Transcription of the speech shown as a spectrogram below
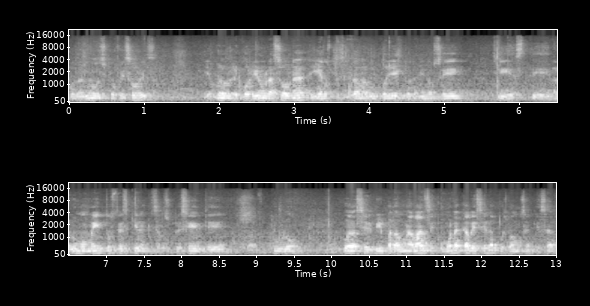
con algunos de sus profesores. Ya fueron, recorrieron la zona y ya nos presentaron algún proyecto. También no sé si este, en algún momento ustedes quieran que se los presente el futuro pueda servir para un avance. Como la cabecera, pues vamos a empezar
